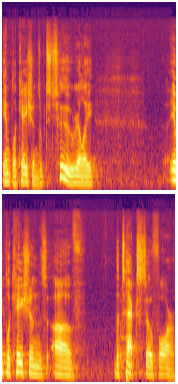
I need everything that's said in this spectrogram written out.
implications, two really, implications of the text so far.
